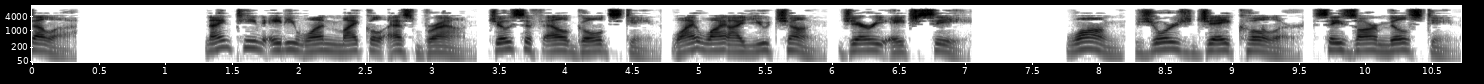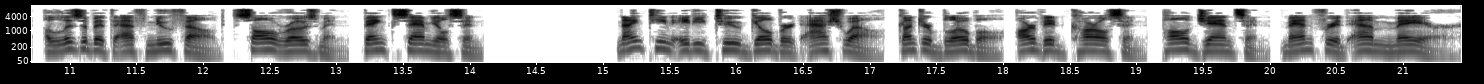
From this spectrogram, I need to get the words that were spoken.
Sela 1981 Michael S. Brown, Joseph L. Goldstein, Yiu Chung, Jerry H. C. Wong, George J. Kohler, Cesar Milstein, Elizabeth F. Neufeld, Saul Roseman, Bengt Samuelsson 1982 Gilbert Ashwell, Gunter Blobel, Arvid Carlsson, Paul Janssen, Manfred M. Mayer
